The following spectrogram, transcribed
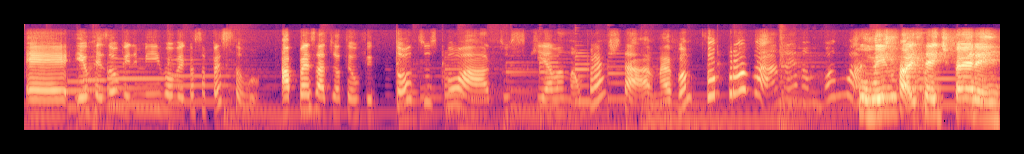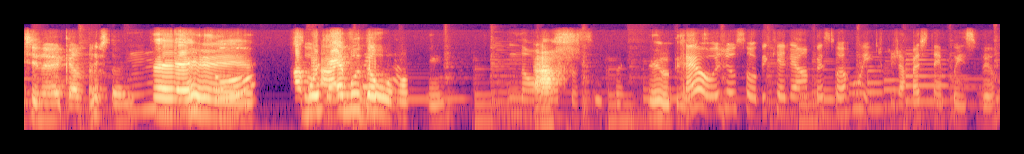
é, eu resolvi me envolver com essa pessoa. Apesar de já ter ouvido todos os boatos que ela não prestava. Mas vamos, vamos provar, né? Vamos, vamos lá. Comigo vai ser diferente, né? Aquela história. Hum, é. Sou, a mulher mudou o homem. Nossa, ah, super. Meu Deus. Até hoje eu soube que ele é uma pessoa ruim, tipo, já faz tempo isso, viu?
